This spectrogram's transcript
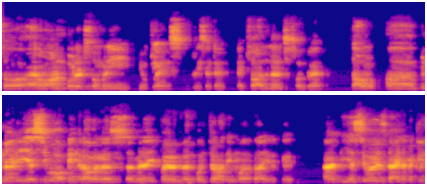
so I have onboarded so many new clients recent time so அதில் வச்சு சொல்கிறேன் ஸோ அவங்க uh, முன்னாடி எஸ்சிஓ அப்படிங்கிற அவேர்னஸ் விட இப்போ இருக்கிறது கொஞ்சம் அதிகமாக தான் இருக்குது and SEO is dynamically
